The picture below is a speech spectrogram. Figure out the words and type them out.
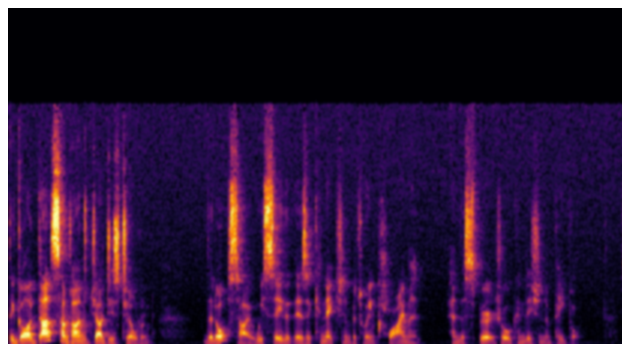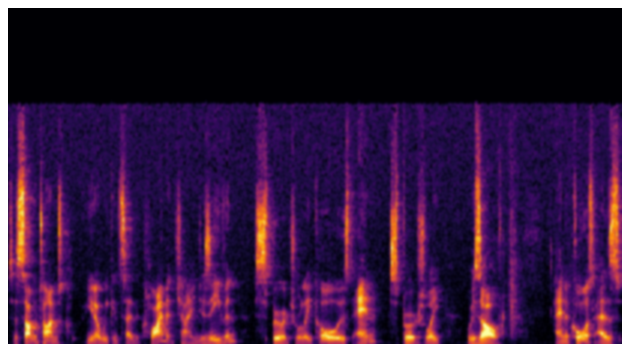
That God does sometimes judge his children. That also we see that there's a connection between climate and the spiritual condition of people. So sometimes, you know, we could say that climate change is even spiritually caused and spiritually resolved. And of course, as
